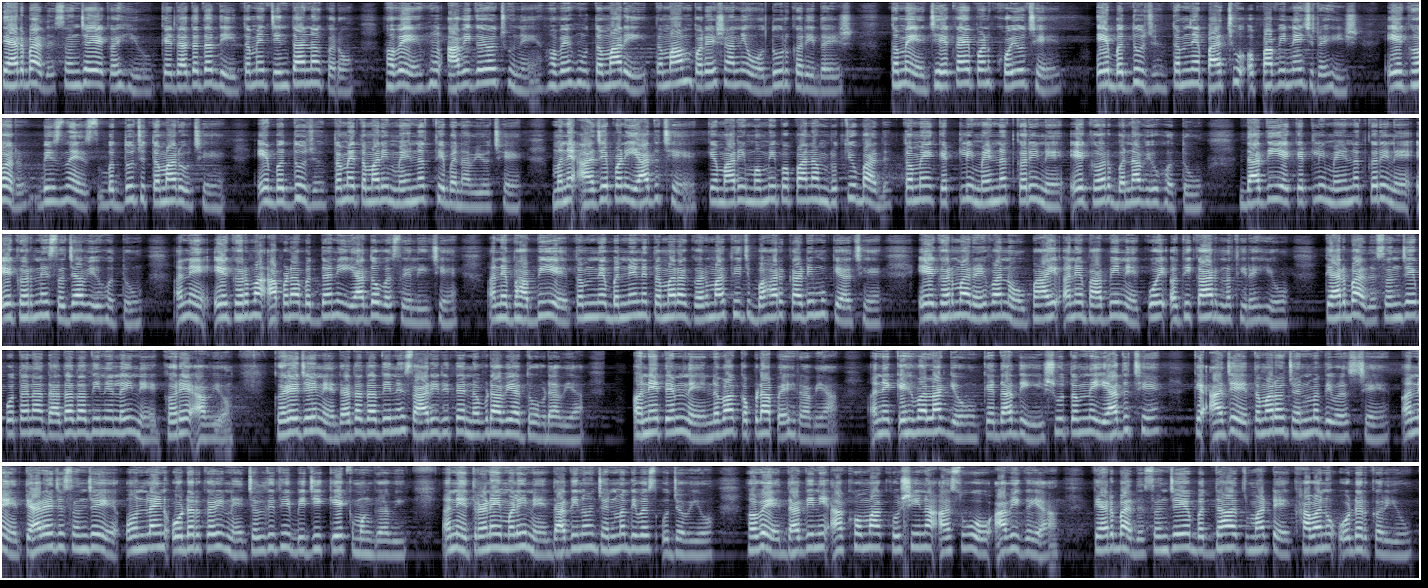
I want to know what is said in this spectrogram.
ત્યારબાદ સંજયે કહ્યું કે, દાદા દાદી, તમે ચિંતા ન કરો. હવે હું આવી ગયો છું ને, હવે હું તમારી તમામ પરેશાનીઓ દૂર કરી દઈશ. તમે જે કાંઈ પણ ખોયું છે, એ બધું જ તમને પાછું અપાવીને જ રહીશ. એ ઘર, બિઝનેસ બધું જ તમારું છે. એ બધું જ તમે તમારી મહેનતથી બનાવ્યું છે. મને આજે પણ યાદ છે કે મારી મમ્મી પપ્પાના મૃત્યુ બાદ તમે કેટલી મહેનત કરીને એ ઘર બનાવ્યું હતું. દાદીએ કેટલી મહેનત કરીને એ ઘરને સજાવ્યું હતું અને એ ઘરમાં આપણા બધાની યાદો વસેલી છે. અને ભાભીએ તમને બંનેને તમારા ઘરમાંથી જ બહાર કાઢી મૂક્યા છે. એ ઘરમાં રહેવાનો ભાઈ અને ભાભીને કોઈ અધિકાર નથી રહ્યો. ત્યારબાદ સંજય પોતાના દાદા દાદીને લઈને ઘરે આવ્યો. ઘરે જઈને દાદા દાદીને સારી રીતે નવડાવ્યા, ધોવડાવ્યા અને તેમને નવા કપડાં પહેરાવ્યા. અને કહેવા લાગ્યો કે, દાદી, શું તમને યાદ છે કે આજે તમારો જન્મદિવસ છે? અને ત્યારે જ સંજયે ઓનલાઈન ઓર્ડર કરીને જલ્દીથી બીજી કેક મંગાવી અને ત્રણેય મળીને દાદીનો જન્મદિવસ ઉજવ્યો. હવે દાદીની આંખોમાં ખુશીના આંસુઓ આવી ગયા. ત્યારબાદ સંજયે બધા જ માટે ખાવાનું ઓર્ડર કર્યું.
